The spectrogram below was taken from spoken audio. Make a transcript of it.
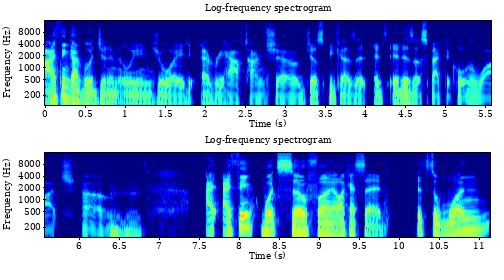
I think I've legitimately enjoyed every halftime show just because it it's, it is a spectacle to watch. Um, Mhm. I, I think what's so fun, like I said, it's the one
